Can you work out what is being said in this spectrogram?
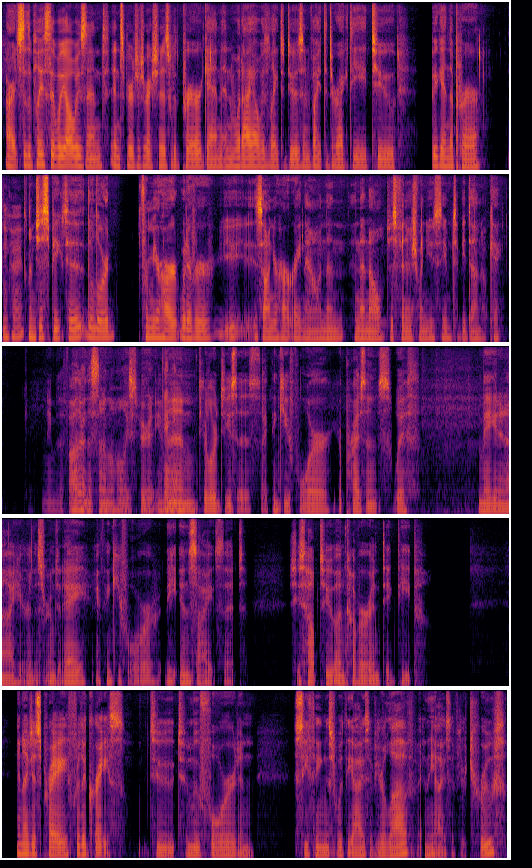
All right, so the place that we always end in spiritual direction is with prayer again. And what I always like to do is invite the directee to begin the prayer. Okay. And just speak to the Lord from your heart, whatever you, is on your heart right now, and then and then I'll just finish when you seem to be done. Okay. In the name of the Father and the Son and the Holy Spirit. Amen. Amen. Dear Lord Jesus, I thank you for your presence with Megan and I here in this room today. I thank you for the insights that she's helped to uncover and dig deep. And I just pray for the grace to to move forward and see things with the eyes of your love and the eyes of your truth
